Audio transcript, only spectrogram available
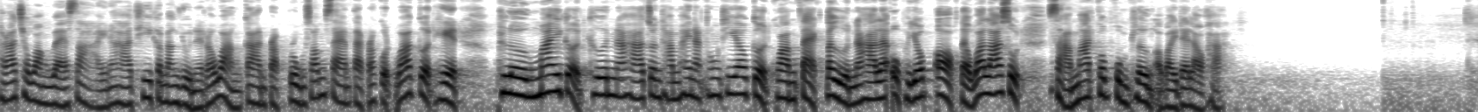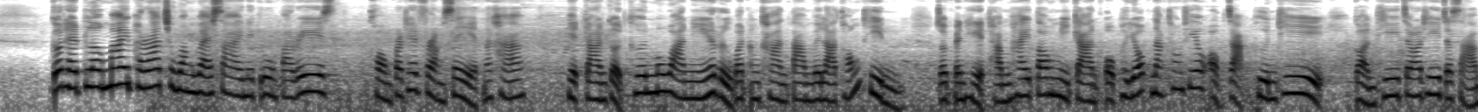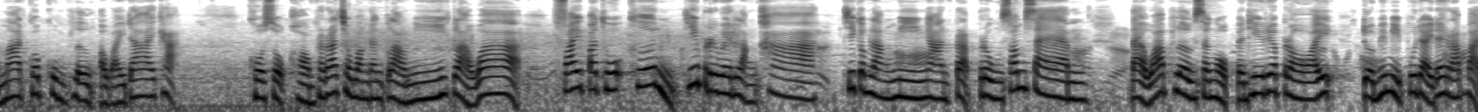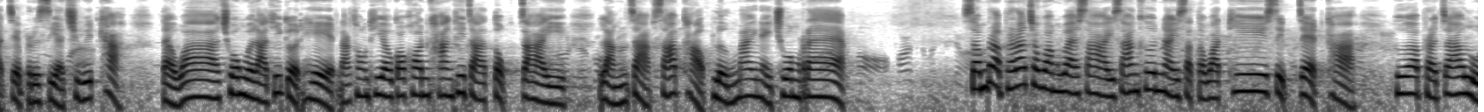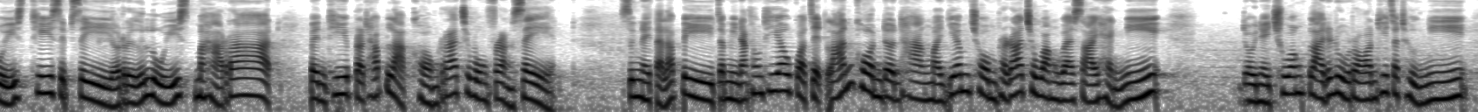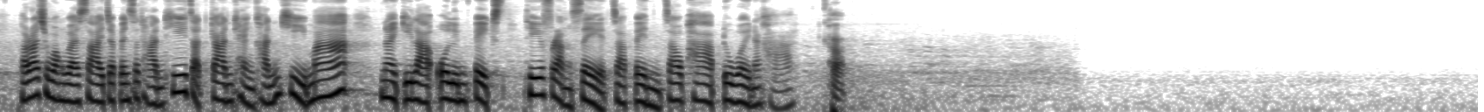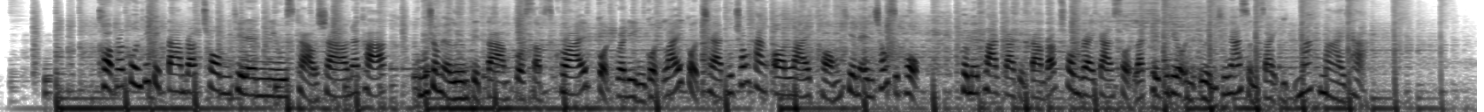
พระราชวังแวร์ซายนะคะ ที่กำลังอยู่ในระหว่างการปรับปรุงซ่อมแซม แต่ปรากฏว่าเกิดเหตุเพลิงไหม้เกิดขึ้นนะคะ จนทำให้นักท่องเที่ยวเกิดความแตกตื่นนะคะ และอพยพออกแต่ว่าล่าสุดสามารถควบคุมเพลิงเอาไว้ได้แล้วค่ะเกิดเหตุเพลิงไหม้พระราชวังแวร์ซายในกรุงปารีสของประเทศฝรั่งเศสนะคะ เหตุการณ์เกิดขึ้นเมื่อวานนี้ หรือวันอังคารตามเวลาท้องถิ่น จนเป็นเหตุทำให้ต้องมีการอพยพนักท่องเที่ยวออกจากพื้นที่ ก่อนที่เจ้าหน้าที่จะสามารถควบคุมเพลิงเอาไว้ได้ค่ะโฆษกของพระราชวังดังกล่าวนี้กล่าวว่า ไฟปะทุขึ้นที่บริเวณหลังคาที่กำลังมีงานปรับปรุงซ่อมแซม แต่ว่าเพลิงสงบเป็นที่เรียบร้อย โดยไม่มีผู้ใดได้รับบาดเจ็บหรือเสียชีวิตค่ะ แต่ว่าช่วงเวลาที่เกิดเหตุนักท่องเที่ยวก็ค่อนข้างที่จะตกใจ หลังจากทราบข่าวเพลิงไหม้ในช่วงแรกสำหรับพระราชวังแวร์ซายสร้างขึ้นในศตวรรษที่ 17 ค่ะ เพื่อพระเจ้าหลุยส์ที่ 14 หรือหลุยส์มหาราช เป็นที่ประทับหลักของราชวงศ์ฝรั่งเศส ซึ่งในแต่ละปีจะมีนักท่องเที่ยวกว่า 7 ล้านคนเดินทางมาเยี่ยมชมพระราชวังแวร์ซายแห่งนี้ โดยในช่วงปลายฤดูร้อนที่จะถึงนี้ พระราชวังแวร์ซายจะเป็นสถานที่จัดการแข่งขันขี่ม้า ในกีฬาโอลิมปิกส์ที่ฝรั่งเศสจะเป็นเจ้าภาพด้วยนะคะ ครับ ขอบพระคุณที่ติดตามรับชม TN News ข่าวเช้านะคะ คุณผู้ชมอย่าลืมติดตามกด subscribe กดกระดิ่ง กดไลค์ กดแชร์ทุกช่องทางออนไลน์ของ TNN ช่อง 16 เพื่อไม่พลาดการติดตามรับชมรายการสดและคลิปวิดีโออื่น ๆ ที่น่าสนใจอีกมากมายค่ะ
